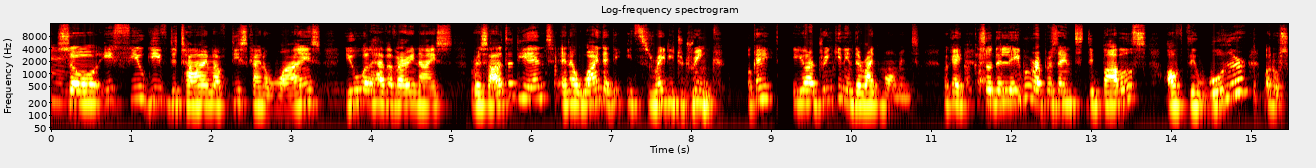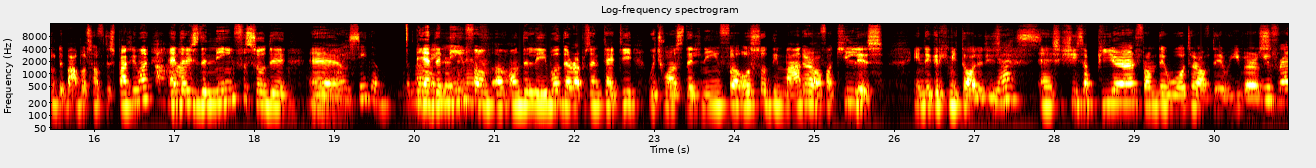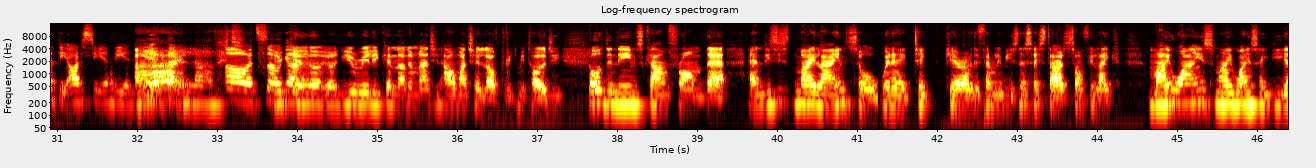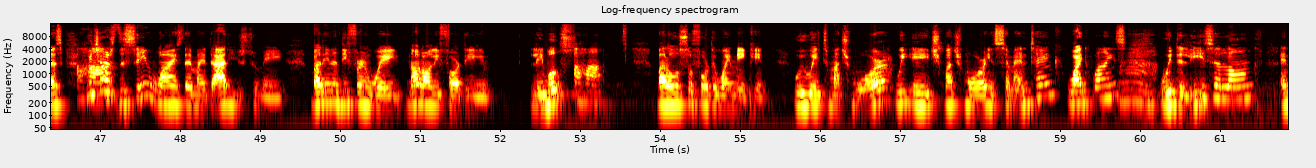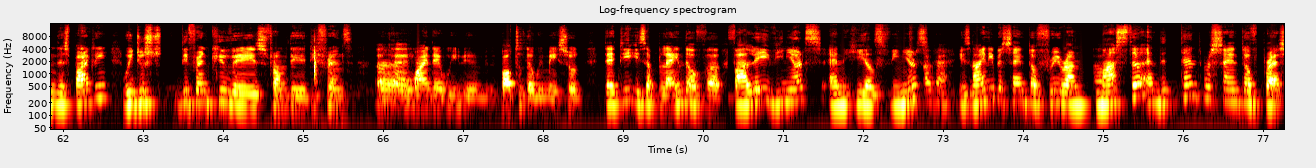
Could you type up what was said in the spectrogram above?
So if you give the time of this kind of wines, you will have a very nice result at the end and a wine that it's ready to drink. Okay? You are drinking in the right moment. Okay? Okay. So the label represents the bubbles of the water, but also the bubbles of the sparkling wine. And there is the nymph, so the Oh, uh, I see the. the yeah, the nymph on, on the label that represent Teti, which was the nymph, uh, also the mother of Achilles in the Greek mythologies. Yes. And she's appeared from the water of the rivers. You've read the Odyssey and the Aeneid. Ah, I love it. Oh, it's so you good. Cannot, you really cannot imagine how much I love Greek mythology. All the names come from there. And this is my line. So when I take care of the family business, I start something like my wines, my wines ideas, which Uh-huh. are the same wines that my dad used to make, but in a different way, not only for the labels, Uh huh. but also for the winemaking. We wait much more. We age much more in cement tank white wines with the lees along and the sparkling. We do different cuvées from the different uh, Okay. wine that we uh, bottle that we make. So Teti is a blend of uh, valley vineyards and hills vineyards. Okay. It's ninety percent of free run must and the ten percent of press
